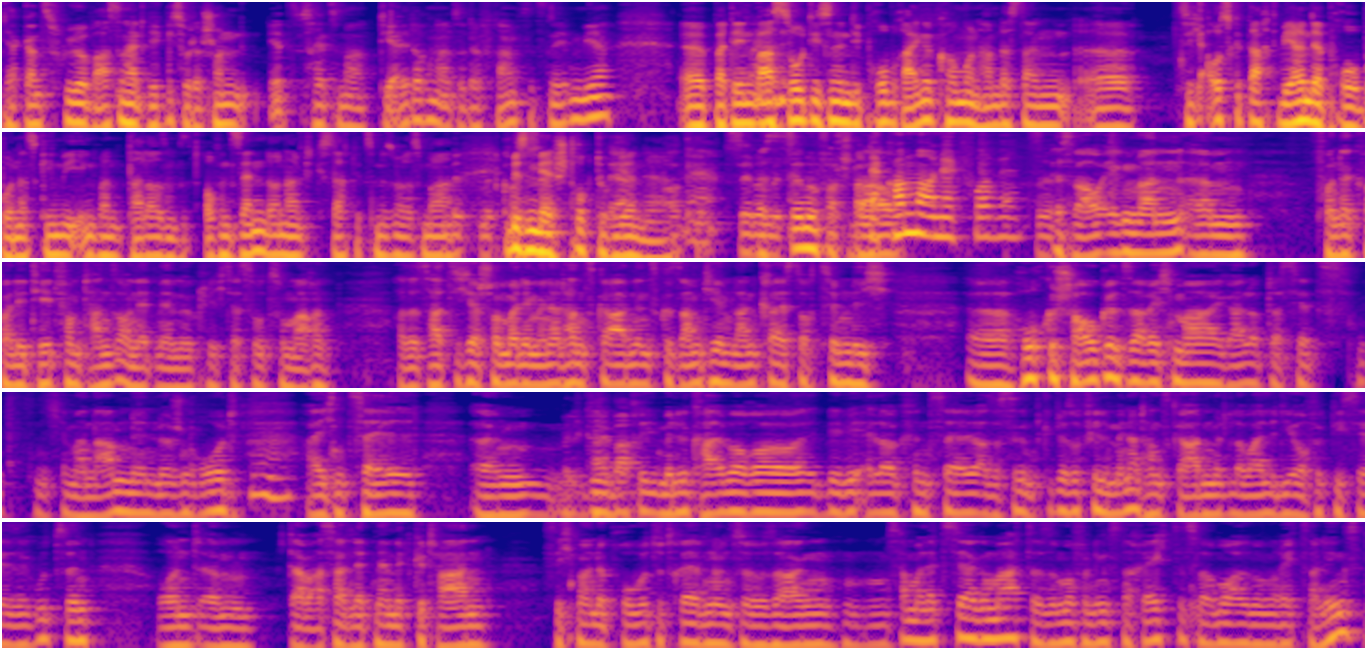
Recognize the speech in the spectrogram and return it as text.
ja, ganz früher war es dann halt wirklich so, dass schon, jetzt ist jetzt mal die Älteren, also der Frank sitzt neben mir, äh, bei denen war es so, die sind in die Probe reingekommen und haben das dann äh, sich ausgedacht während der Probe und das ging mir irgendwann total aus dem- auf den Sender und dann habe ich gesagt, jetzt müssen wir das mal Mit- mit ein bisschen mehr strukturieren. Ja. Okay. Ja. Sinn, mit Verstand. Da kommen wir auch nicht vorwärts. Es war auch irgendwann ähm, von der Qualität vom Tanz auch nicht mehr möglich, das so zu machen. Also es hat sich ja schon bei den Männertanzgarden insgesamt hier im Landkreis doch ziemlich äh, hochgeschaukelt, sage ich mal. Egal, ob das jetzt nicht immer Namen nennen, Löschenrot, Eichenzell, ähm, Mittelkalbach. die- die Mittelkalberer, BBLer, Quinzell. Also es gibt ja so viele Männertanzgarden mittlerweile, die auch wirklich sehr, sehr gut sind. Und ähm, da war es halt nicht mehr mitgetan, sich mal in der Probe zu treffen und zu sagen, hm, was haben wir letztes Jahr gemacht? Da sind wir von links nach rechts, jetzt laufen wir also von rechts nach links.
